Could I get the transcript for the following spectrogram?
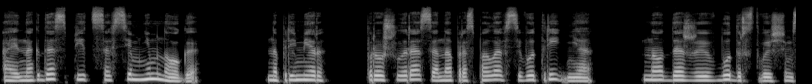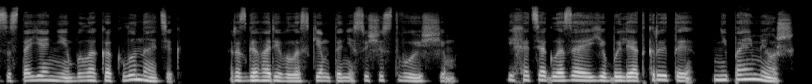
а иногда спит совсем немного. Например, в прошлый раз она проспала всего три дня, но даже в бодрствующем состоянии была как лунатик, разговаривала с кем-то несуществующим. И хотя глаза ее были открыты, не поймешь,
